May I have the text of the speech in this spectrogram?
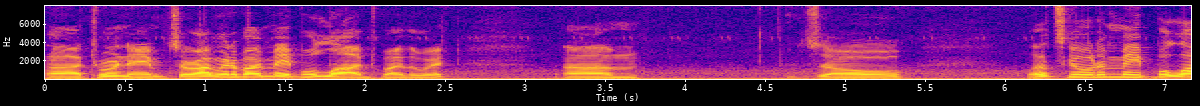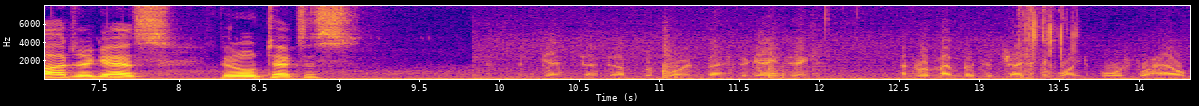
uh, to our name. So I'm to buy Maple Lodge, by the way. Um, so, let's go to Maple Lodge, I guess. Good old Texas. Get set up before investigating. And remember to check the whiteboard for help.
